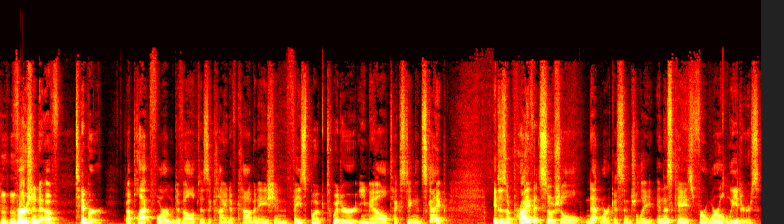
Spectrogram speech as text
version of tibbr, a platform developed as a kind of combination Facebook, Twitter, email, texting, and Skype. It is a private social network, essentially, in this case for world leaders.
